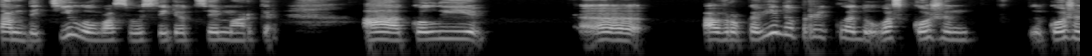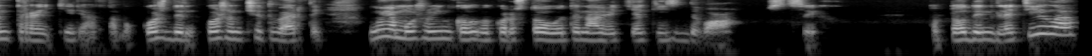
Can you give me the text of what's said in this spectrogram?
там, де тіло у вас висить оцей маркер. А коли е, а в рукаві, до прикладу, у вас кожен, кожен третій ряд або кожен, кожен четвертий. Ну, я можу інколи використовувати навіть якісь два з цих. Тобто один для тіла,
